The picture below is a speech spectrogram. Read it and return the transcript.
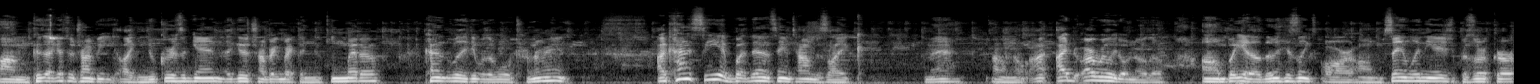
Um, because I guess they're trying to be like nukers again. I guess they're trying to bring back the nuking meta, kind of what they did with the World Tournament. I kind of see it, but then at the same time, it's like, man, I don't know. I, I, I really don't know though. Um, but yeah, his links are um, Saiyan Lineage, Berserker,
